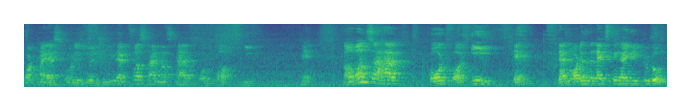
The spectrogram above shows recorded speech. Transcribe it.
what my S code is going to be. That first I must have code for E. Okay. Now once I have code for E, okay, then what is the next thing I need to do?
